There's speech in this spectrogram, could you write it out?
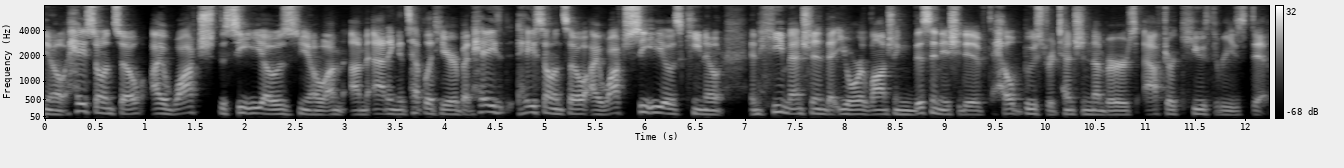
you know, hey, so and so, I watched the CEO's, you know, I'm, I'm adding a template here, but hey, hey, so and so, I watched CEO's keynote and he mentioned that you're launching this initiative to help boost retention numbers after Q3's dip.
